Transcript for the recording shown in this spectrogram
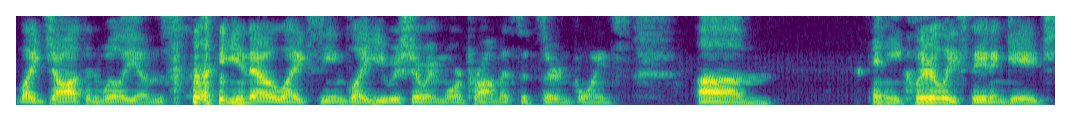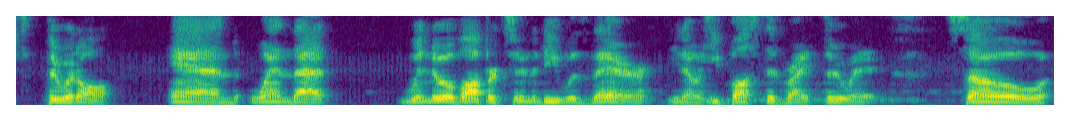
like Johnathan Williams, you know, like seems like he was showing more promise at certain points. Um, and he clearly stayed engaged through it all. And when that window of opportunity was there, you know, he busted right through it. So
